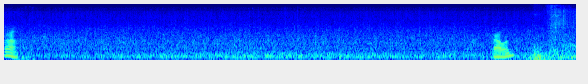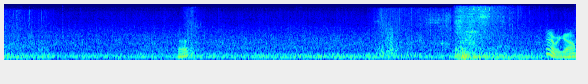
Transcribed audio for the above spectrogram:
Ah. Alan? Up. There we go.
